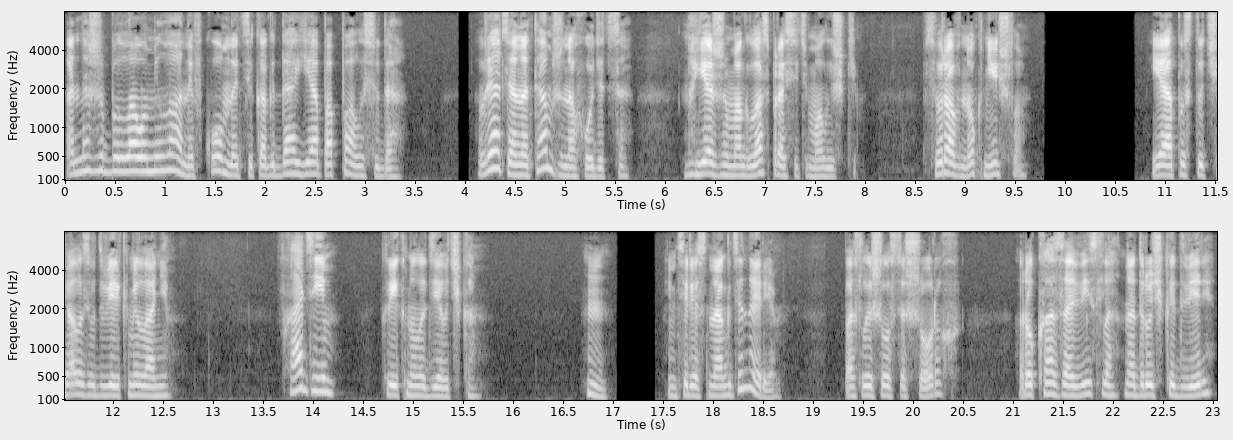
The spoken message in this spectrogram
Она же была у Миланы в комнате, когда я попала сюда. Вряд ли она там же находится, но я же могла спросить у малышки. Все равно к ней шла. Я постучалась в дверь к Милане. «Входи!» — крикнула девочка. «Хм, интересно, а где Нерри?» Послышался шорох. Рука зависла над ручкой двери,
